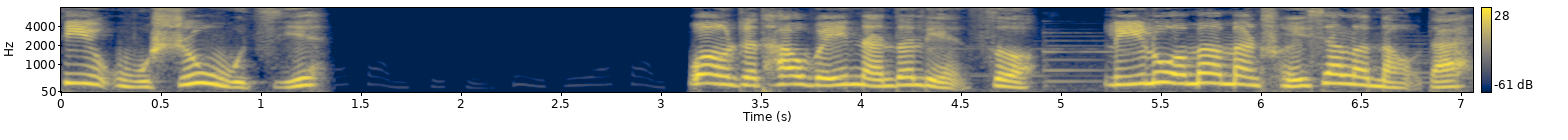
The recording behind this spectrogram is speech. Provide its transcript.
第五十五集。望着他为难的脸色，黎洛慢慢垂下了脑袋。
